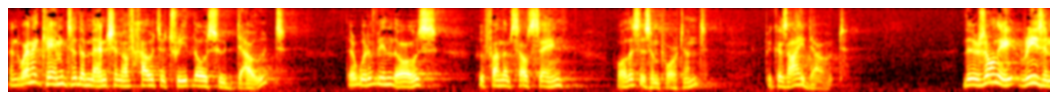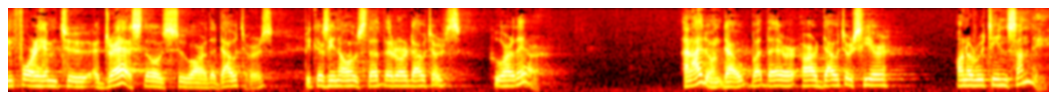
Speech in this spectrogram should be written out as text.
And when it came to the mention of how to treat those who doubt, there would have been those who found themselves saying, Well, this is important because I doubt. There's only reason for him to address those who are the doubters because he knows that there are doubters who are there. And I don't doubt, but there are doubters here on a routine Sunday.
